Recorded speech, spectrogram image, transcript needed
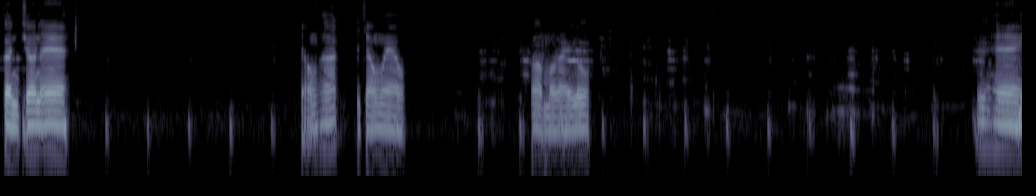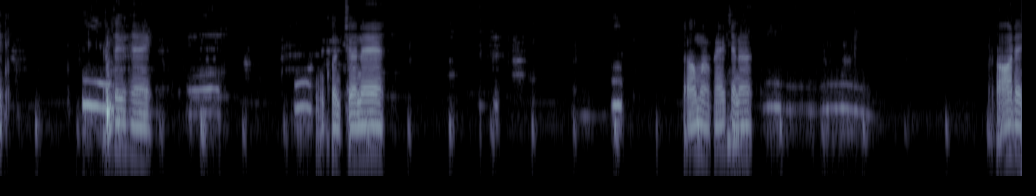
Ctrl A. Chọn hết chọn màu vào màu này luôn. Thứ hai. Thứ hai. Còn cho na. Đó màu khác cho nó. Đỏ đi.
